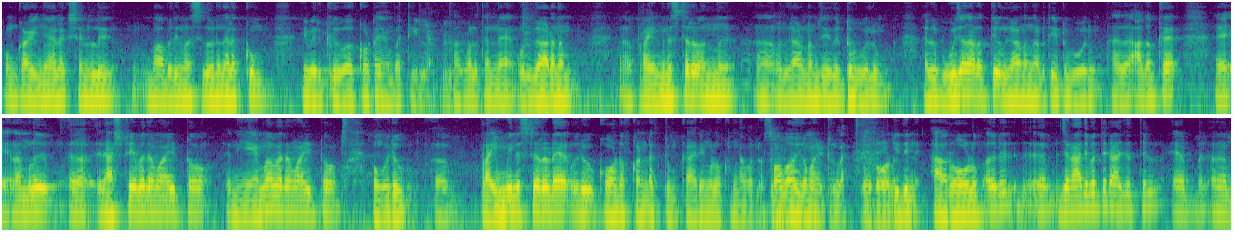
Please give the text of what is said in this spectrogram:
അപ്പം കഴിഞ്ഞ ഇലക്ഷനിൽ ബാബരി മസ്ജിദ് ഒരു നിലക്കും ഇവർക്ക് വർക്കൗട്ട് ചെയ്യാൻ പറ്റിയില്ല. അതുപോലെ തന്നെ ഉദ്ഘാടനം പ്രൈം മിനിസ്റ്റർ വന്ന് ഉദ്ഘാടനം ചെയ്തിട്ട് പോലും അതിൽ പൂജ നടത്തി ഉദ്ഘാടനം നടത്തിയിട്ട് പോലും അത് അതൊക്കെ നമ്മൾ രാഷ്ട്രീയപരമായിട്ടോ നിയമപരമായിട്ടോ ഒരു പ്രൈം മിനിസ്റ്ററുടെ ഒരു കോഡ് ഓഫ് കണ്ടക്റ്റും കാര്യങ്ങളൊക്കെ ഉണ്ടാവുമല്ലോ സ്വാഭാവികമായിട്ടുള്ള ഇതിന് ആ റോളും അതൊരു ജനാധിപത്യ രാജ്യത്തിൽ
